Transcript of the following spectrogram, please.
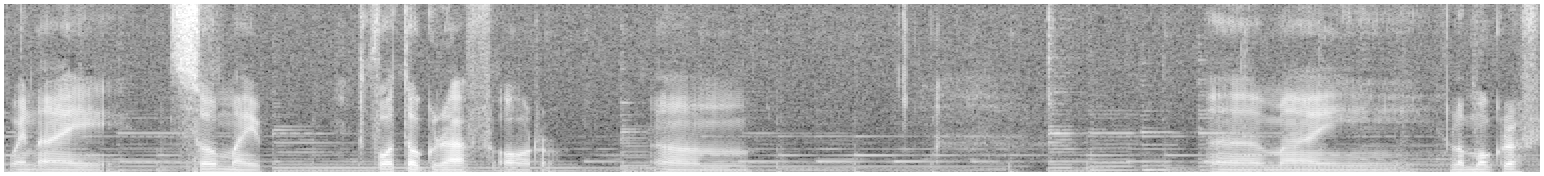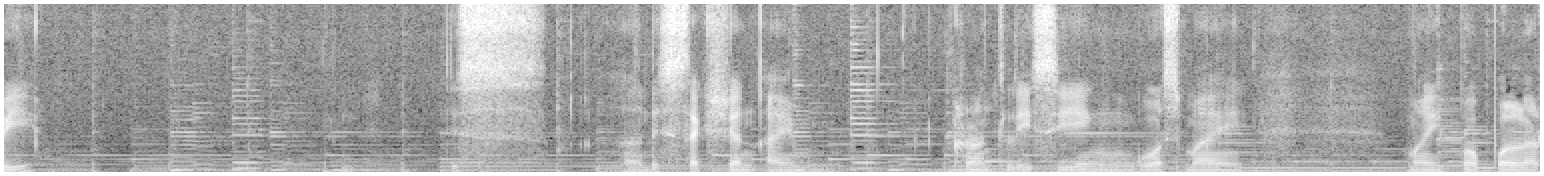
when I saw my photograph or um, uh, my lomography this uh, this section I'm currently seeing was my my popular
